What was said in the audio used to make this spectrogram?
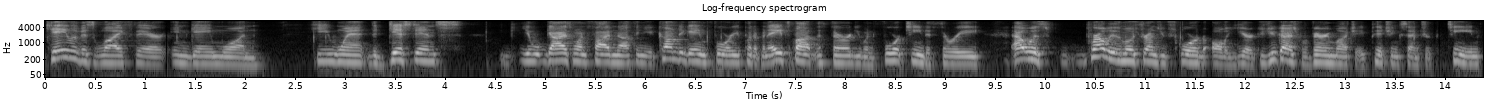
game of his life there in game one. He went the distance. You guys won five nothing. You come to game four. You put up an eight spot in the third. You win fourteen to three. That was probably the most runs you've scored all year because you guys were very much a pitching centric team.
